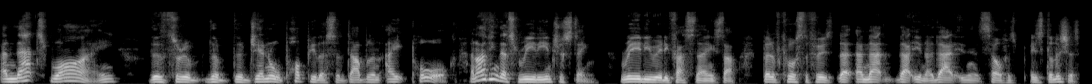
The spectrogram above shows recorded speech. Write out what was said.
And that's why the sort of the, the general populace of Dublin ate pork. And I think that's really interesting really really fascinating stuff. But of course the food that and that that you know that in itself is, is delicious.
